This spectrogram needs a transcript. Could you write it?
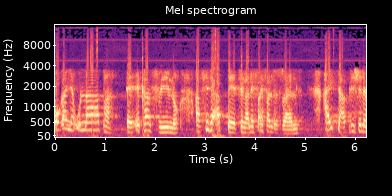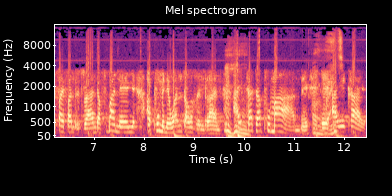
Okanye ulapha um ekhasino afike abhethe ngale 500 rand. Ayidablishe le 500 rand afumane enye aphume ne-one thousand rand. Ayithathe aphume ahambe um Alright. aye ekhaya.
